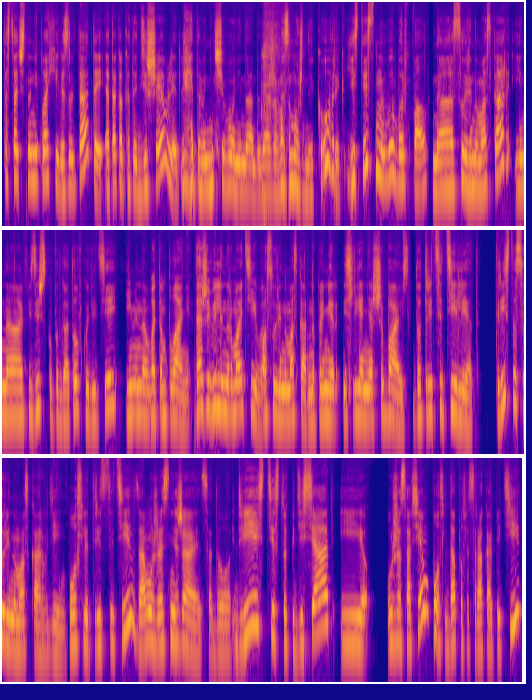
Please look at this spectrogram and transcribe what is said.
достаточно неплохие результаты, а так как это дешевле, для этого ничего не надо, даже возможный коврик, естественно, выбор пал на Сурина Маскар и на физическую подготовку детей именно в этом плане. Даже ввели нормативы по Сурина Маскар. Например, если я не ошибаюсь, до 30 лет 300 сурина маскар в день. После 30 там уже снижается до 200, 150 и уже совсем после, да, после 45,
